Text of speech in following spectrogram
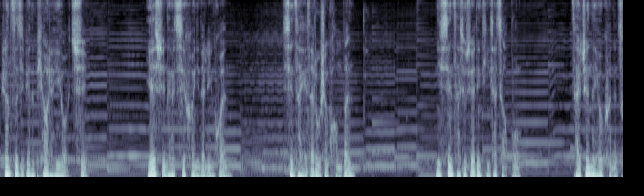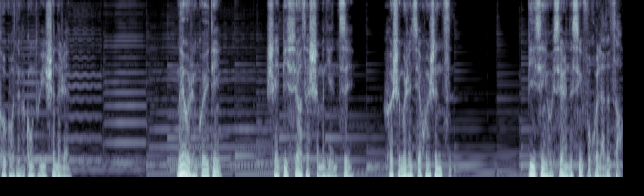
让自己变得漂亮又有趣。也许那个契合你的灵魂。现在也在路上狂奔，你现在就决定停下脚步，才真的有可能错过那个共度一生的人。没有人规定谁必须要在什么年纪和什么人结婚生子，毕竟有些人的幸福会来得早，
